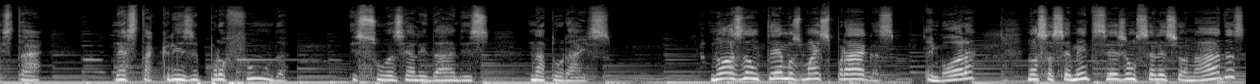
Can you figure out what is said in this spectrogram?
está nesta crise profunda suas realidades naturais. Nós não temos mais pragas, embora nossas sementes sejam selecionadas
